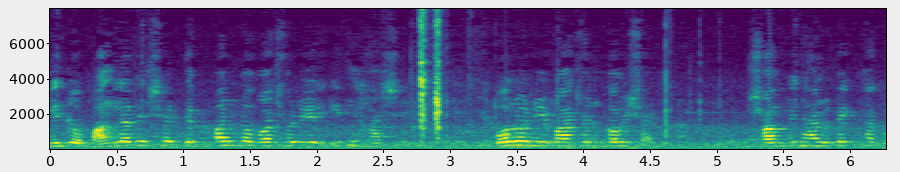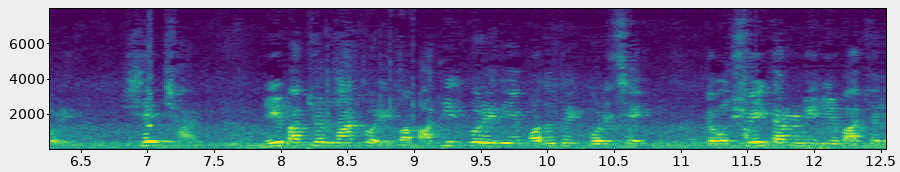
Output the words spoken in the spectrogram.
কিন্তু বাংলাদেশের তেপ্পান্ন বছরের ইতিহাসে কোনো নির্বাচন কমিশন সংবিধান উপেক্ষা করে স্বেচ্ছায় নির্বাচন না করে বা বাতিল করে দিয়ে পদত্যাগ করেছে এবং সেই কারণে নির্বাচন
